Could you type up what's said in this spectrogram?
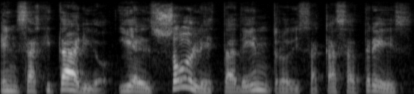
en Sagitario y el Sol está dentro de esa casa 3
